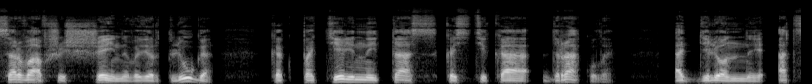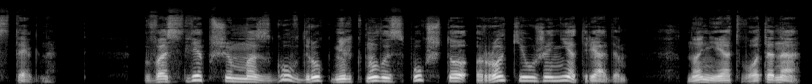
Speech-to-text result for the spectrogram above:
сорвавшись с шейного вертлюга, как потерянный таз костяка Дракулы, отделенный от стегна. В ослепшем мозгу вдруг мелькнул испуг, что Рокки уже нет рядом. Но нет, вот она,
